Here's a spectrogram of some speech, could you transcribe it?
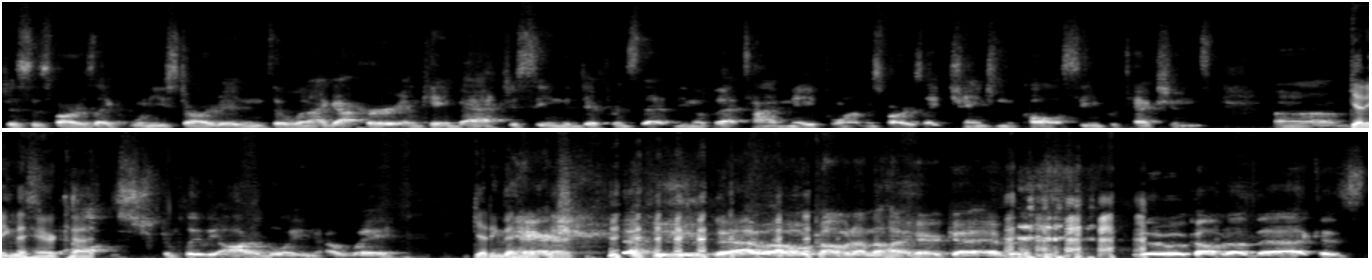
Just as far as like when he started until when I got hurt and came back, just seeing the difference that you know that time made for him as far as like changing the call, seeing protections, um, getting the haircut, completely audible in a way getting the, the haircut. haircut. yeah, I, I, won't comment on the haircut. Ever. I won't comment on that because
